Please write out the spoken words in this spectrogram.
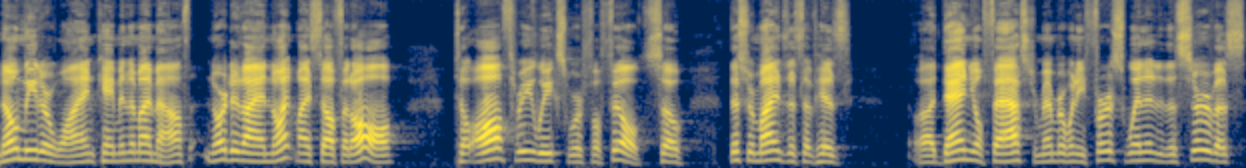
no meat or wine came into my mouth, nor did I anoint myself at all till all three weeks were fulfilled. So this reminds us of his uh, Daniel fast. Remember when he first went into the service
